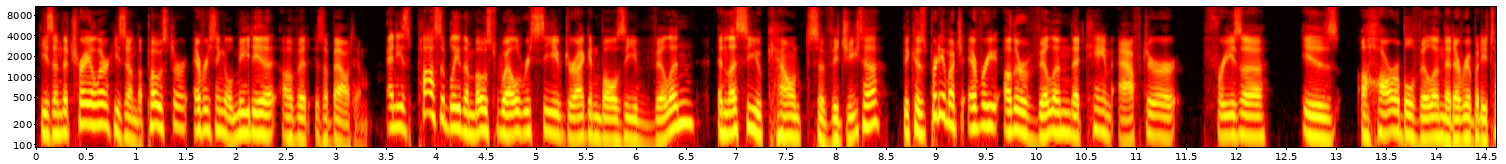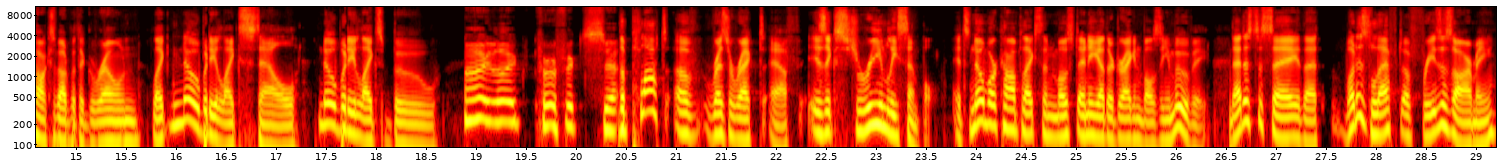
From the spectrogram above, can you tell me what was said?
He's in the trailer, he's on the poster, every single media of it is about him. And he's possibly the most well received Dragon Ball Z villain, unless you count Vegeta, because pretty much every other villain that came after Frieza is a horrible villain that everybody talks about with a groan. Like, nobody likes Cell, nobody likes Boo. I like perfect Cell. The plot of Resurrect F is extremely simple. It's no more complex than most any other Dragon Ball Z movie. That is to say that what is left of Frieza's army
